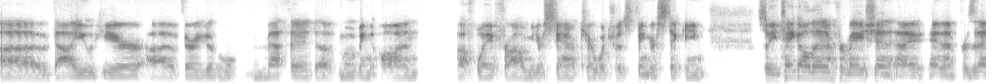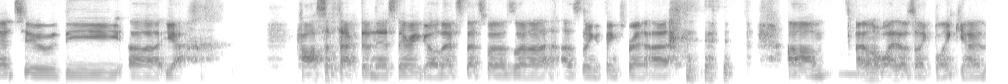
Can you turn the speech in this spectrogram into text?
uh, value here, uh, very good method of moving on away from your standard care, which was finger sticking. so you take all that information and I and then present it to the uh, yeah cost effectiveness. There you go. That's that's what I was uh, I was thinking. Thanks, Brent. Uh, um, I don't know why that was like blanking. I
